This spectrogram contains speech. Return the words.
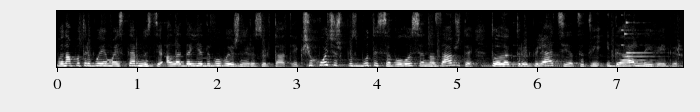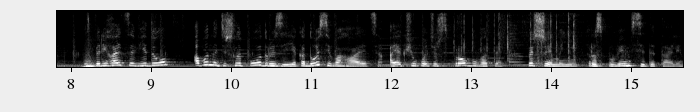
Вона потребує майстерності, але дає дивовижний результат. Якщо хочеш позбутися волосся назавжди, то електроепіляція це твій ідеальний вибір. Зберігай це відео або надішли подрузі, яка досі вагається. А якщо хочеш спробувати, пиши мені, розповім всі деталі.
